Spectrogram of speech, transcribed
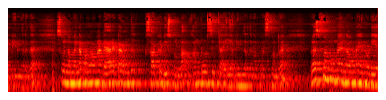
அப்படிங்கிறத. ஸோ நம்ம என்ன பண்ணலாம்னா டேரெக்டாக வந்து ஷார்ட்கட் யூஸ் பண்ணலாம். கண்ட்ரோல் ஷிஃப்ட் ஐ அப்படிங்கிறத நான் ப்ரெஸ் பண்ணுறேன் ப்ரெஸ் பண்ணோன்னா என்ன ஆகுனா என்னுடைய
